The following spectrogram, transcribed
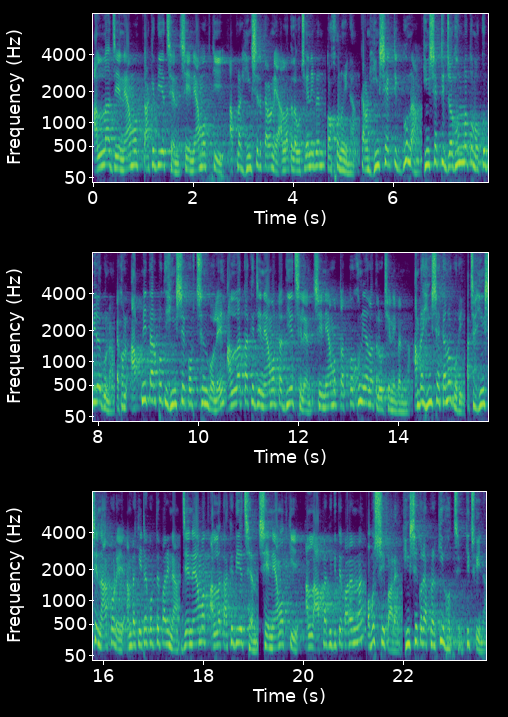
আল্লাহ যে নেয়ামত তাকে দিয়েছেন, সেই নেয়ামত কি আপনার হিংসের কারণে আল্লাহ তালা উঠিয়ে নেবেন? কখনোই না। কারণ হিংসা একটি গুণা হিংসা একটি জঘন্যতম কবিরা গুণা এখন আপনি তার প্রতি হিংসে করছেন বলে আল্লাহ তাকে যে নিয়ামতটা দিয়েছিলেন, সেই নিয়ামতটা কখনই আল্লাহ তালা উঠিয়ে নেবেন না। আমরা হিংসা কেন করি? আচ্ছা হিংসে না করে আমরা কি এটা করতে পারি না? যে নিয়ামত আল্লাহ তাকে দিয়েছেন, সেই নিয়ামত কি আল্লাহ আপনাকে দিতে পারেন না? অবশ্যই পারেন। হিংসে করে আপনার কি হচ্ছে? কিছুই না।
